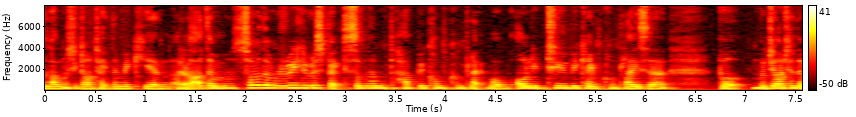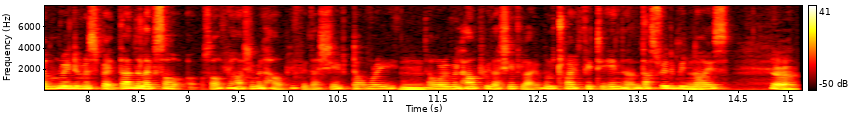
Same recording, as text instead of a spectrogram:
As long as you don't take the Mickey, and a Yeah. lot of them, some of them really respect. it, Some of them have become complex. Well, only two became complacent, but majority of them really respect that. They're like, "So, Sophie Harsha will help you with that shift. Don't worry, Mm. don't worry, we'll help you with that shift. Like, we'll try and fit it in." And that's really been Yeah. nice. Yeah,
